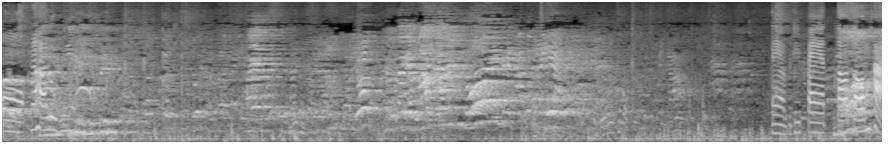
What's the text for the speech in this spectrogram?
ออกนะคะลูกนี้แต้มที่แปดต่อสองค่ะ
